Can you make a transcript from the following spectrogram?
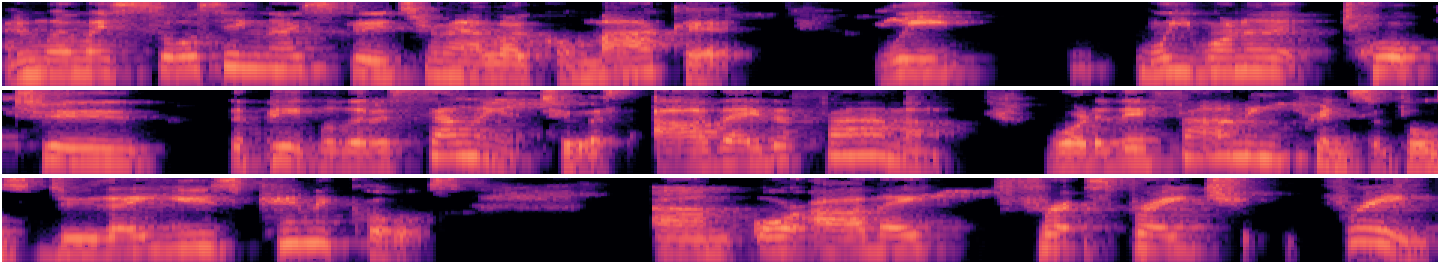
And when we're sourcing those foods from our local market, we we want to talk to the people that are selling it to us. Are they the farmer? What are their farming principles? Do they use chemicals? Um, or are they fr- spray tr- free?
